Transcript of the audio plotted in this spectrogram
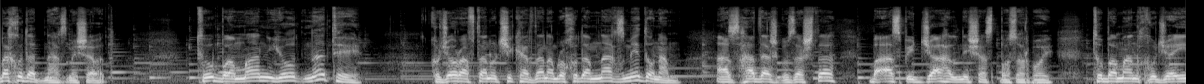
ба худат нағз мешавад ту ба ман ёд натеҳ куҷо рафтану чӣ карданамро худам нағз медонам? Аз ҳаддаш гузашта ба аспи ҷаҳл нишаст бозорбой. Ту ба ман хуҷаӣ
